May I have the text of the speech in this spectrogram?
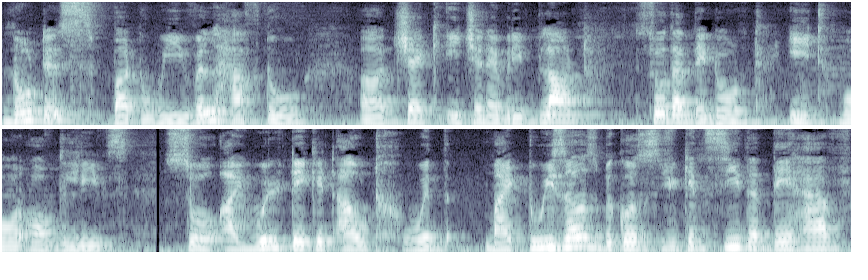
notice, but we will have to uh, check each and every plant so that they don't eat more of the leaves. So I will take it out with my tweezers because you can see that they have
